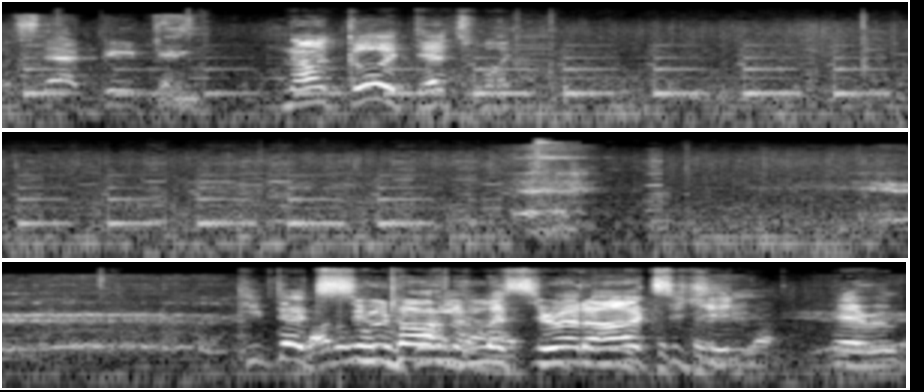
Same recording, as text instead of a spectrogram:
What's that beeping? Not good. That's what. Keep that By suit on unless you're out of I think we need oxygen. to- Harold.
